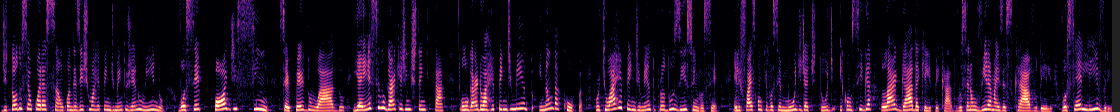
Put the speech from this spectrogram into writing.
de todo o seu coração, quando existe um arrependimento genuíno, você pode sim ser perdoado, e é esse lugar que a gente tem que estar, tá, o lugar do arrependimento e não da culpa, porque o arrependimento produz isso em você. Ele faz com que você mude de atitude e consiga largar daquele pecado. Você não vira mais escravo dele. Você é livre,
